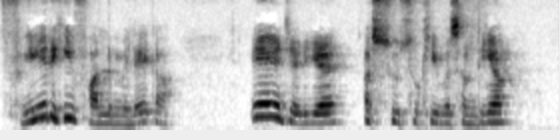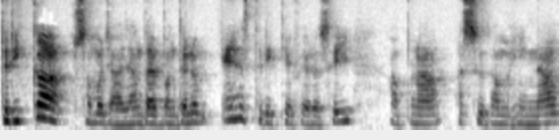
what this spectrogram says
ਫੇਰ ਹੀ ਫਲ ਮਿਲੇਗਾ। ਇਹ ਜਿਹੜੀ ਹੈ ਅਸੂ ਸੁਖੀ ਵਸੰਦੀਆਂ ਤਰੀਕਾ ਸਮਝ ਆ ਜਾਂਦਾ ਹੈ ਬੰਦੇ ਨੂੰ। ਇਸ ਤਰੀਕੇ ਫਿਰ ਅਸੀਂ ਆਪਣਾ ਅਸੂ ਦਾ ਮਹੀਨਾ,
